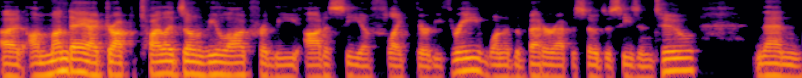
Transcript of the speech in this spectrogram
Uh, on Monday, I dropped a Twilight Zone vlog for the Odyssey of Flight 33, one of the better episodes of season two. And then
